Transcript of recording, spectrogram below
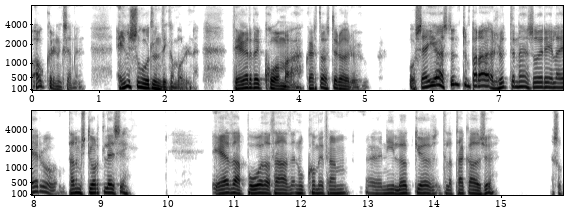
ágreiningsefnin eins og útlendingamálinu. Þegar þeir koma hvert á eftir öðru og segja stundum bara hlutina eins og þeir eiginlega eru og tala um stjórnleysi eða það að nú komið fram uh, ný löggjöf til að taka þessu en svo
